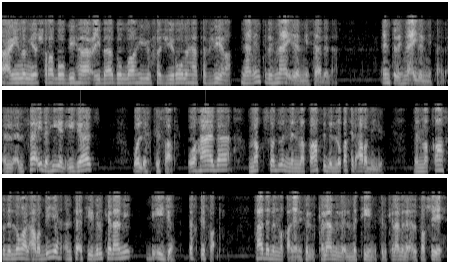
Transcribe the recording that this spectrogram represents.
عينا يشرب بها عباد الله يفجرونها تفجيرا. نعم انتبه معي إلى المثال الآن. انتبه معي إلى المثال. الفائدة هي الإيجاز والاختصار. وهذا مقصد من مقاصد اللغة العربية. من مقاصد اللغة العربية أن تأتي بالكلام بإيجاز باختصار. هذا من مقاصد يعني في الكلام المتين في الكلام الفصيح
